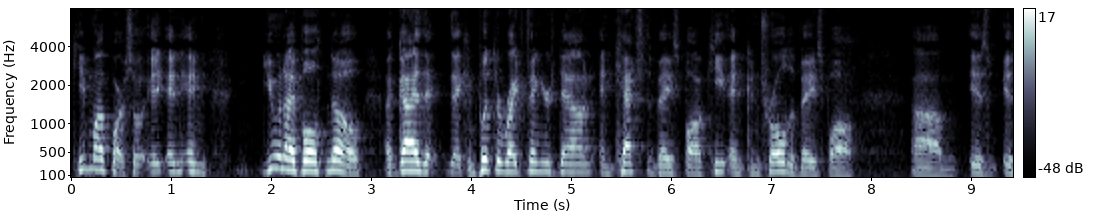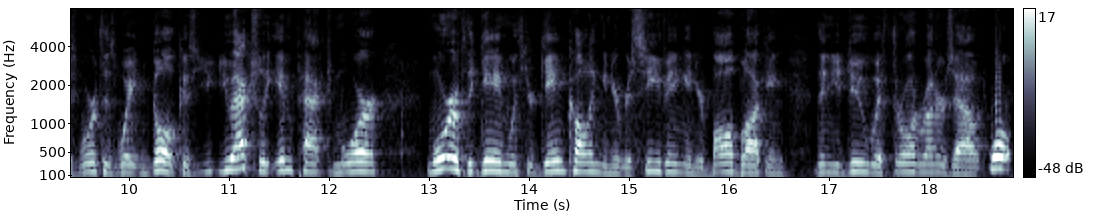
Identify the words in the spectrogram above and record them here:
keep them off the board. So and and you and I both know a guy that, that can put the right fingers down and catch the baseball, keep and control the baseball, um, is is worth his weight in gold because you, you actually impact more more of the game with your game calling and your receiving and your ball blocking than you do with throwing runners out Well-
